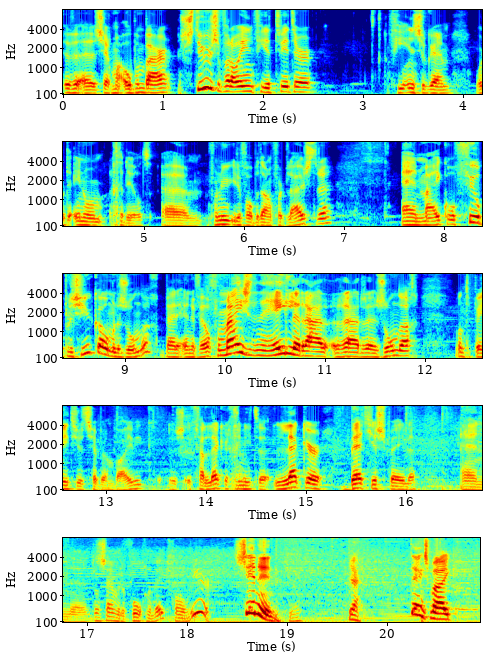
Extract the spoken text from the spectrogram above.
uh, zeg maar openbaar. Stuur ze vooral in via Twitter, via Instagram. Wordt enorm gedeeld. Um, voor nu in ieder geval bedankt voor het luisteren. En Michael, veel plezier komende zondag bij de NFL. Voor mij is het een hele rare, rare zondag, want de Patriots hebben een bye week. Dus ik ga lekker genieten, lekker bedjes spelen. En uh, dan zijn we de volgende week gewoon weer. Zin in! Ja. Thanks Mike!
